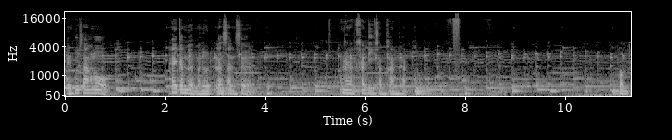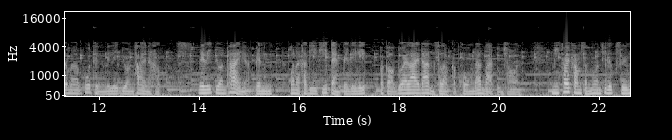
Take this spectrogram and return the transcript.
เป็นผู้สร้างโลก ให้กำเนิดมนุษย์และสรรเสริญวรรณคดีสำคัญครับ ผมจะมาพูดถึงลิลิตยวนพ่ายนะครับลิลิตยวนพ่ายเนี่ยเป็นวรรณคดีที่แต่งเป็นลิลิตประกอบด้วยไล่ด้านสลับกับโครงด้านบาทกุญชร มีถ้อยคำสำนวนที่ลึกซึ้ง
